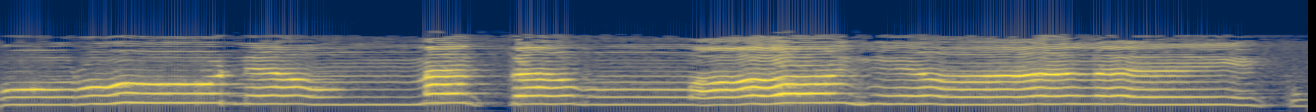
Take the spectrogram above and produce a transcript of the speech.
اذكروا نعمة الله عليكم.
